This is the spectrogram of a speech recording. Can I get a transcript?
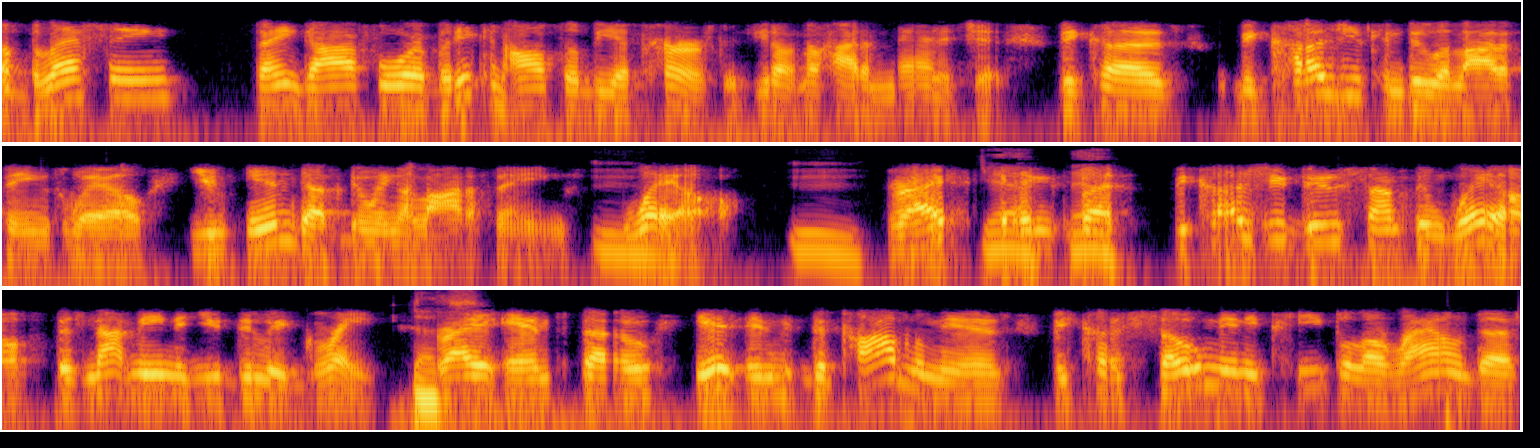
a blessing. Thank God for it, but it can also be a curse if you don't know how to manage it. Because because you can do a lot of things well, you end up doing a lot of things mm. well. Mm. Right? Yeah, and, yeah. But because you do something well does not mean that you do it great, That's... right? And so it, and the problem is because so many people around us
